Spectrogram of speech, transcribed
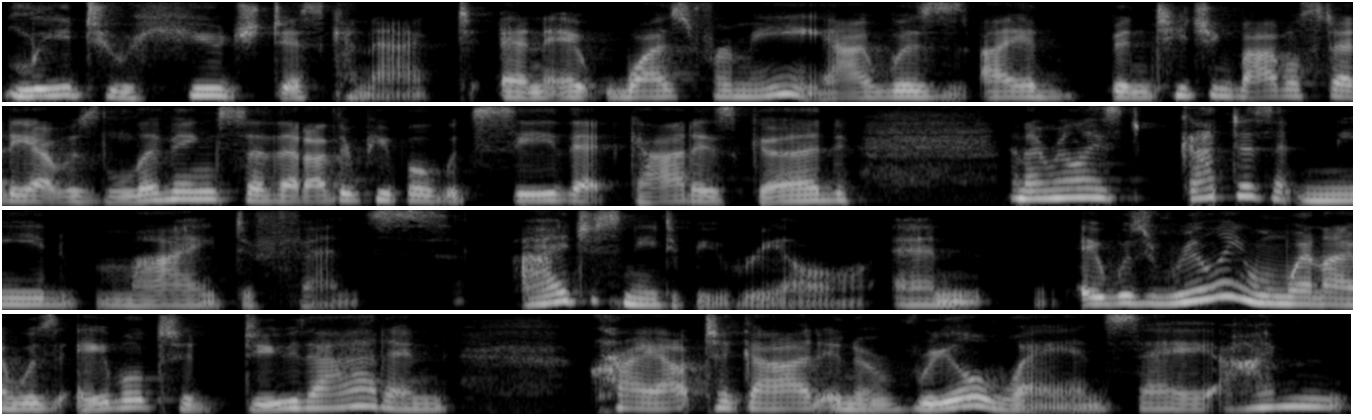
lead to a huge disconnect and it was for me i was i had been teaching bible study i was living so that other people would see that god is good and i realized god doesn't need my defense I just need to be real. And it was really when I was able to do that and cry out to God in a real way and say, I'm,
